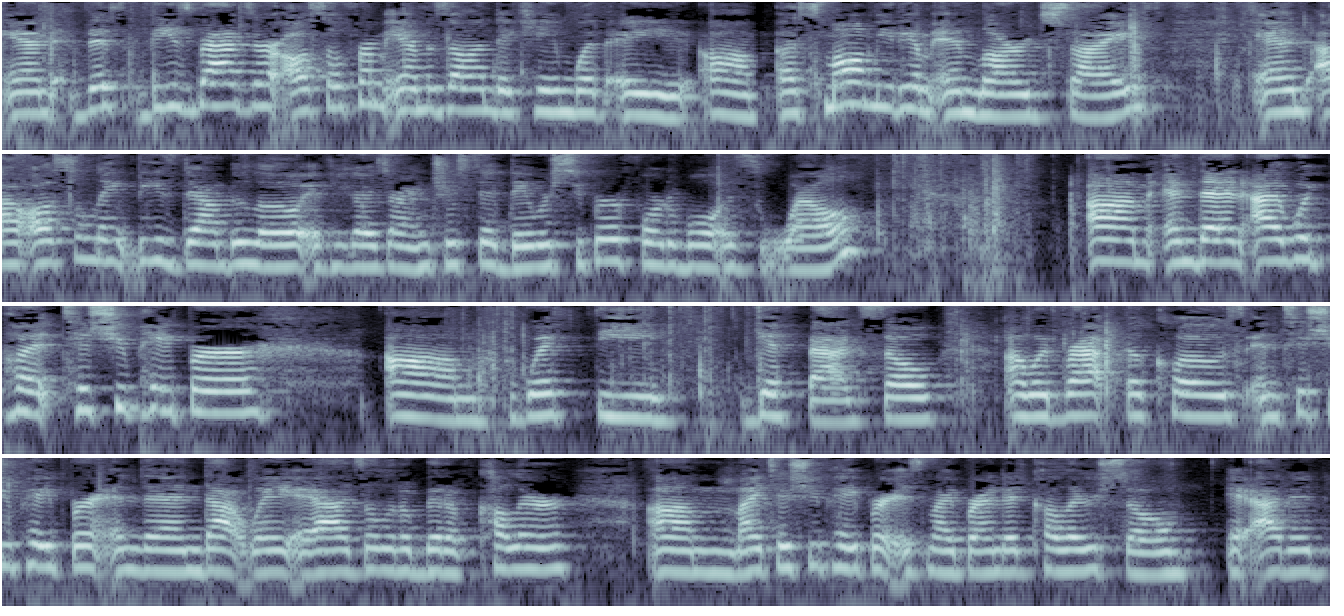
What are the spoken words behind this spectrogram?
And this these bags are also from Amazon. They came with a, um, a small, medium, and large size. And I'll also link these down below if you guys are interested. They were super affordable as well. Um, and then I would put tissue paper, um, with the gift bag. So I would wrap the clothes in tissue paper and then that way it adds a little bit of color. Um, my tissue paper is my branded color, so it added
